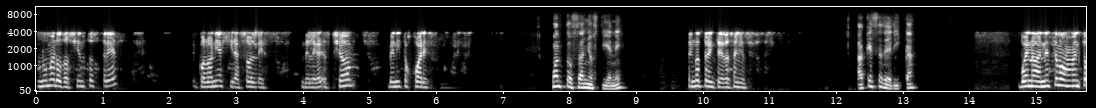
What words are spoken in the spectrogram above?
número 203, Colonia Girasoles, delegación Benito Juárez. ¿Cuántos años tiene? Tengo 32 años. ¿A qué se dedica? Bueno, en este momento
